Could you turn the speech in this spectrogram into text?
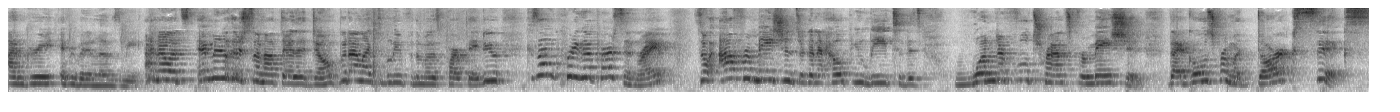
I'm great. Everybody loves me. I know it's. I know there's some out there that don't, but I like to believe for the most part they do, because I'm a pretty good person, right? So affirmations are going to help you lead to this wonderful transformation that goes from a dark six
